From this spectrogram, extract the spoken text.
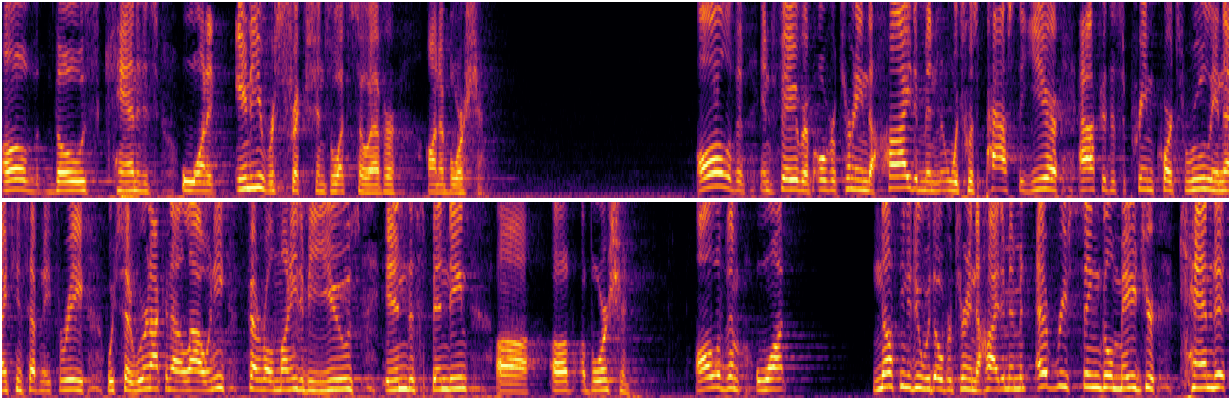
of those candidates wanted any restrictions whatsoever on abortion. All of them in favor of overturning the Hyde Amendment, which was passed the year after the Supreme Court's ruling in 1973, which said we're not going to allow any federal money to be used in the spending uh, of abortion. All of them want nothing to do with overturning the Hyde Amendment. Every single major candidate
